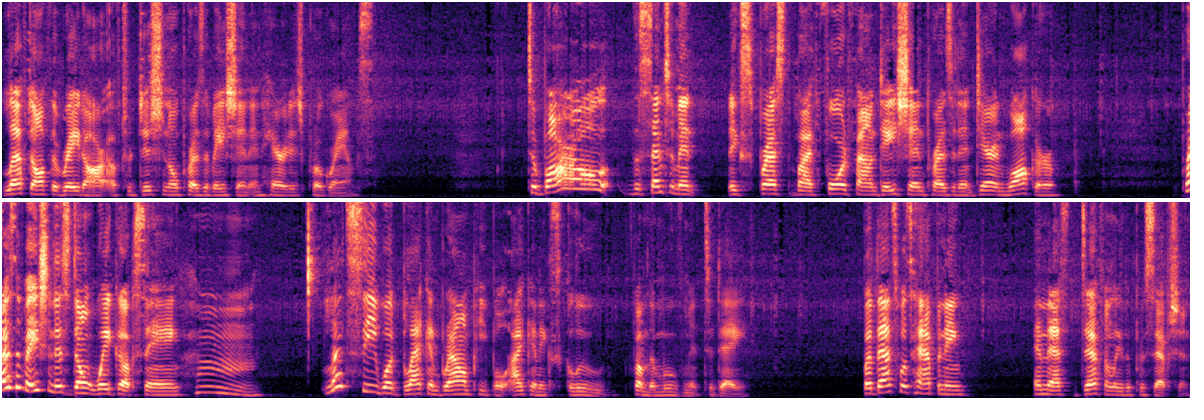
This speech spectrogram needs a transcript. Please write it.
left off the radar of traditional preservation and heritage programs. To borrow the sentiment expressed by Ford Foundation President Darren Walker, preservationists don't wake up saying, hmm, let's see what black and brown people I can exclude from the movement today. But that's what's happening, and that's definitely the perception.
